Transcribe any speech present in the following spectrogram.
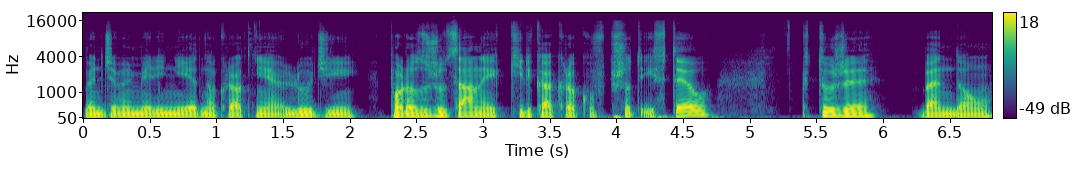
będziemy mieli niejednokrotnie ludzi porozrzucanych kilka kroków w przód i w tył, którzy będą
